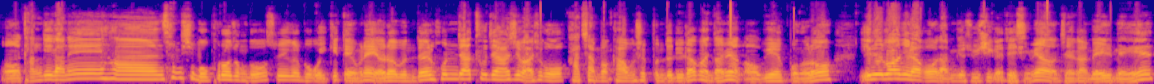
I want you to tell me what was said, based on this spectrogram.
어, 단기간에 한 35% 정도 수익을 보고 있기 때문에 여러분들 혼자 투자하지 마시고 같이 한번 가보실 분들이라고 한다면, 어, 위에 번호로 1번이라고 남겨주시게 되시면 제가 매일매일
